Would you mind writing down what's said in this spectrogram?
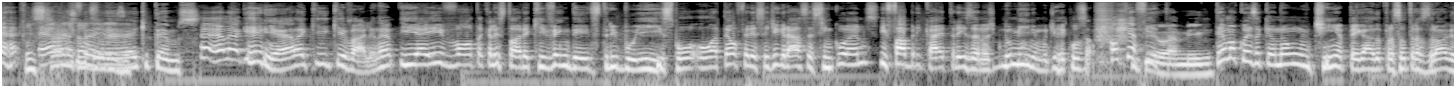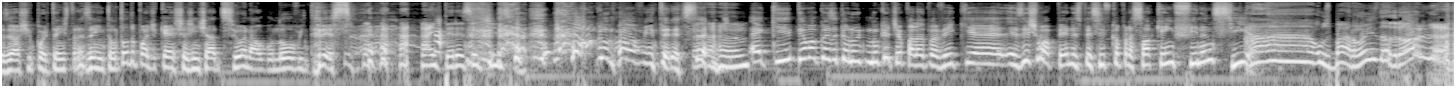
Funciona Isso daí, beleza. né? É que temos. É, ela é a guerreirinha, ela é que, que vale, né? E aí volta aquela história que vender, distribuir, expor ou até oferecer de graça é 5 anos e fabricar é 3 anos, no mínimo, de reclusão. Qual que é a fita? Meu amigo. Tem uma coisa que eu não tinha pegado para as outras drogas, eu acho importante trazer, então todo podcast a gente adiciona algo novo interessante. Interessantíssimo. algo novo e interessante. Aham. É que tem uma coisa que eu nu- nunca tinha parado pra ver, que é existe uma pena específica pra só quem financia. Ah, os barões da droga.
